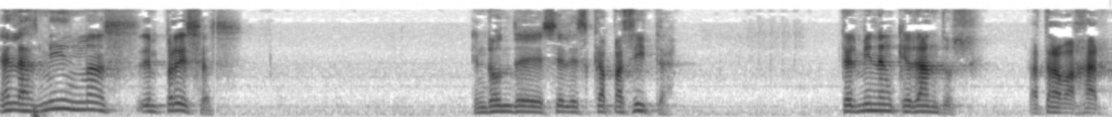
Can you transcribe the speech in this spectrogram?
en las mismas empresas en donde se les capacita, terminan quedándose a trabajar.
